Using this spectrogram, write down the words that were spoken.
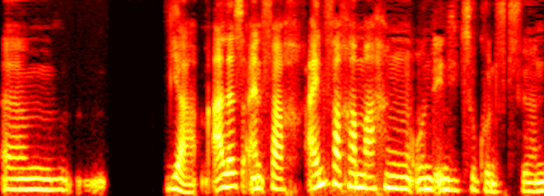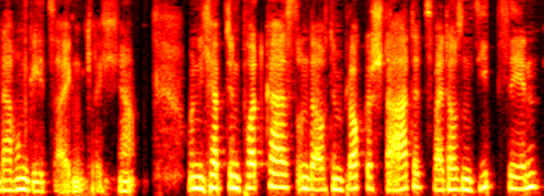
ähm, ja, alles einfach einfacher machen und in die Zukunft führen. Darum geht's eigentlich, ja. Und ich habe den Podcast und auch den Blog gestartet 2017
